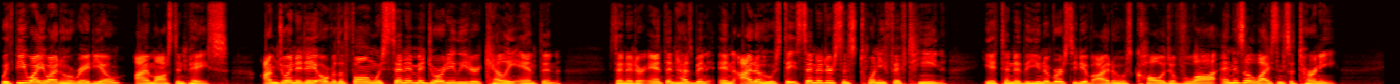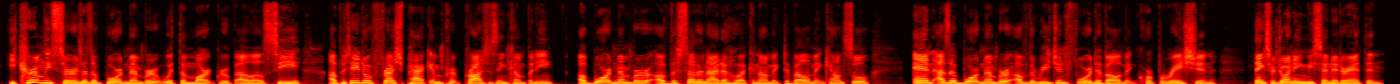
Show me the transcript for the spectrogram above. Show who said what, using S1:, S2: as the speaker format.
S1: With BYU Idaho Radio, I'm Austin Pace. I'm joined today over the phone with Senate Majority Leader Kelly Anthon. Senator Anthon has been an Idaho State Senator since 2015. He attended the University of Idaho's College of Law and is a licensed attorney. He currently serves as a board member with the Mart Group LLC, a potato fresh pack and processing company, a board member of the Southern Idaho Economic Development Council, and as a board member of the Region 4 Development Corporation. Thanks for joining me, Senator Anthon.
